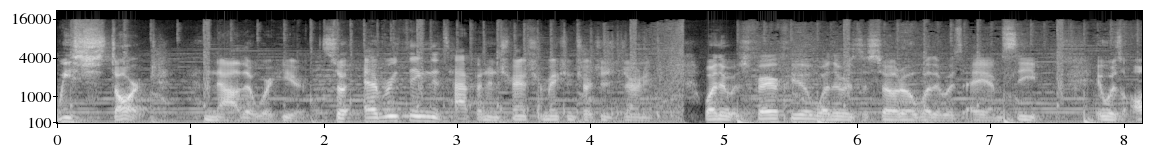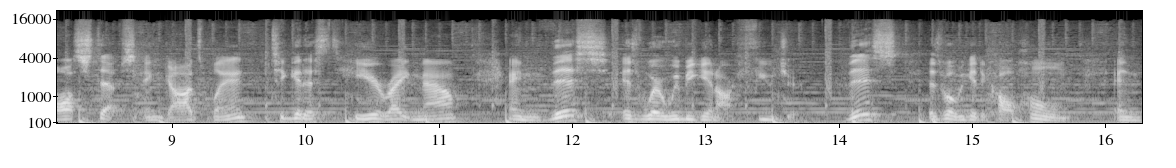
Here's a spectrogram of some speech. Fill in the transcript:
We start now that we're here. So everything that's happened in Transformation Church's journey, whether it was Fairfield, whether it was DeSoto, whether it was AMC, it was all steps in God's plan to get us here right now. And this is where we begin our future. This is what we get to call home. And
